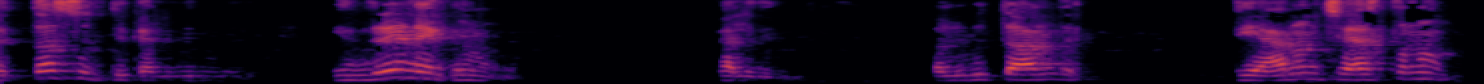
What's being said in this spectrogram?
చిత్తశుద్ధి కలిగింది. ఇంద్రియ నిగ్రహం కలిగింది. కలుగుతాంది. ధ్యానం చేస్తున్నాం.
